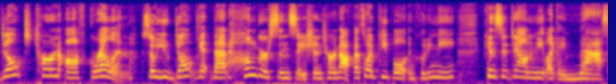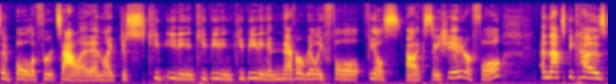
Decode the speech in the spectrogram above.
don't turn off ghrelin so you don't get that hunger sensation turned off. That's why people, including me, can sit down and eat like a massive bowl of fruit salad and like just keep eating and keep eating, keep eating and never really full feel uh, like satiated or full. And that's because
